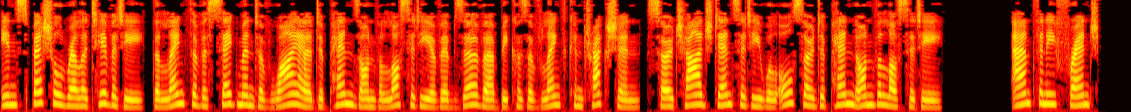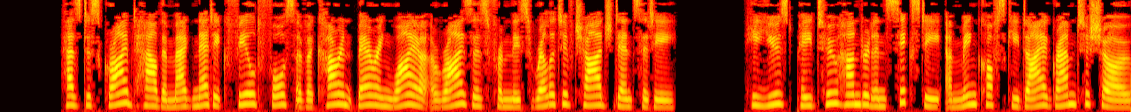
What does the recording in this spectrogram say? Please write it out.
In special relativity, the length of a segment of wire depends on velocity of observer because of length contraction, so charge density will also depend on velocity. Anthony French has described how the magnetic field force of a current-bearing wire arises from this relative charge density. He used P260 a Minkowski diagram to show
